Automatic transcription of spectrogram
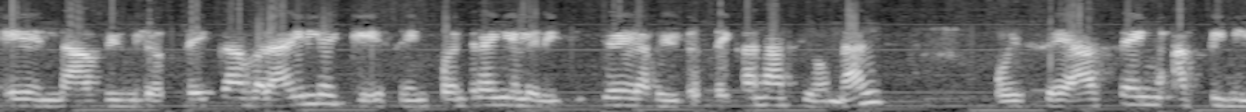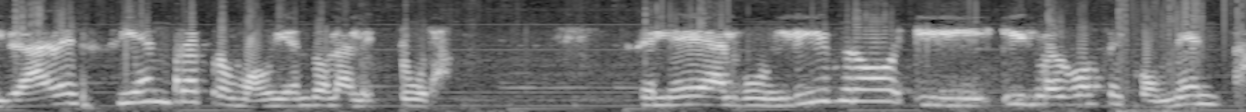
en la biblioteca Braille que se encuentra en el edificio de la Biblioteca Nacional, pues se hacen actividades siempre promoviendo la lectura. Se lee algún libro y, y luego se comenta.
